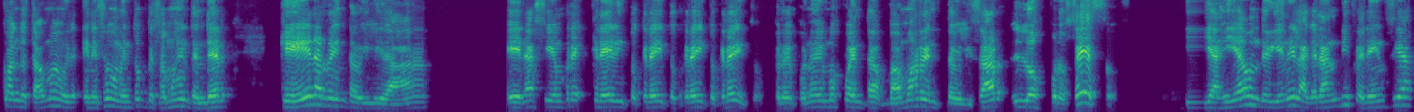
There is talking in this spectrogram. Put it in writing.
cuando estábamos en ese momento, empezamos a entender que era rentabilidad, era siempre crédito, crédito, crédito, crédito, pero después nos dimos cuenta, vamos a rentabilizar los procesos. Y ahí es donde viene la gran diferencia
